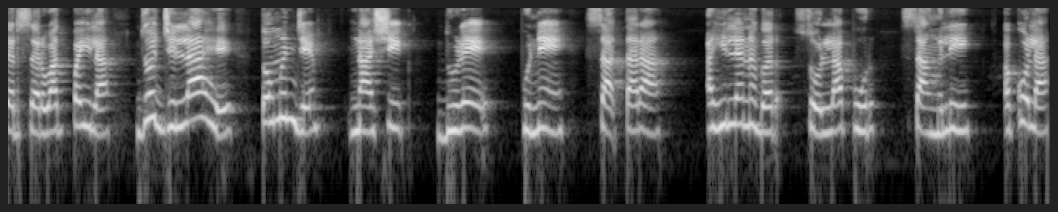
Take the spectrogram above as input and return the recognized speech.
तर सर्वात पहिला जो जिल्हा आहे तो म्हणजे नाशिक धुळे पुणे सातारा अहिल्यानगर सोलापूर सांगली अकोला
